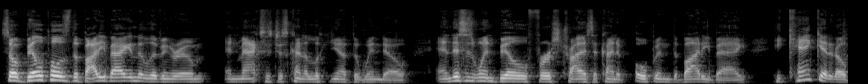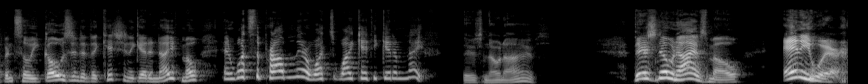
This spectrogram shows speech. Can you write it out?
So Bill pulls the body bag into the living room, and Max is just kind of looking out the window. And this is when Bill first tries to kind of open the body bag. He can't get it open, so he goes into the kitchen to get a knife, Mo. And what's the problem there? What's why can't he get a knife? There's no knives There's no knives, Mo, anywhere.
